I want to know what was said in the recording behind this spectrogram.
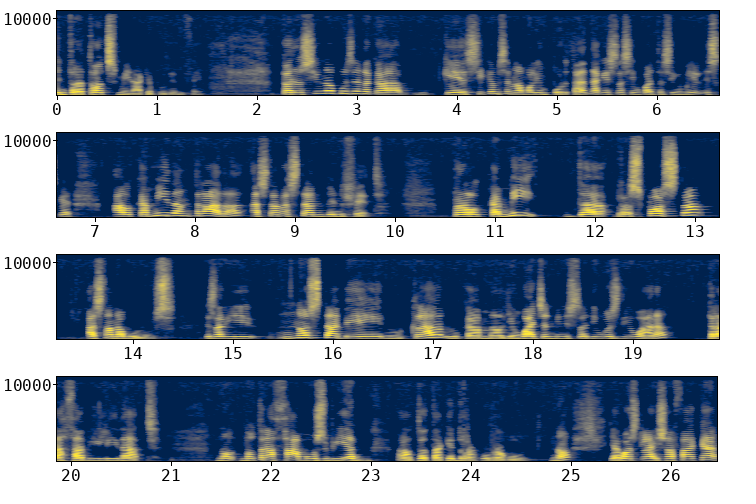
entre tots, mirar què podem fer. Però sí una cosa que, que sí que em sembla molt important d'aquestes 55.000 és que el camí d'entrada està bastant ben fet però el camí de resposta està nebulós. És a dir, no està ben clar el que amb el llenguatge administratiu es diu ara, trazabilitat. No, no trazamos bien a tot aquest recorregut. No? Llavors, clar, això fa que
